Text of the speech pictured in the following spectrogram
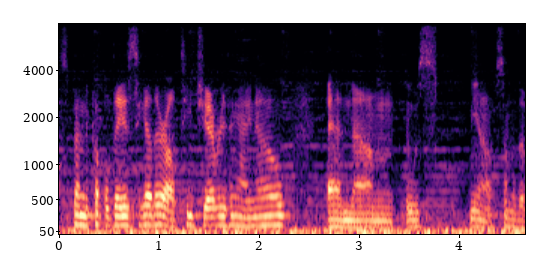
spend a couple days together. I'll teach you everything I know." And um, it was you know some of the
